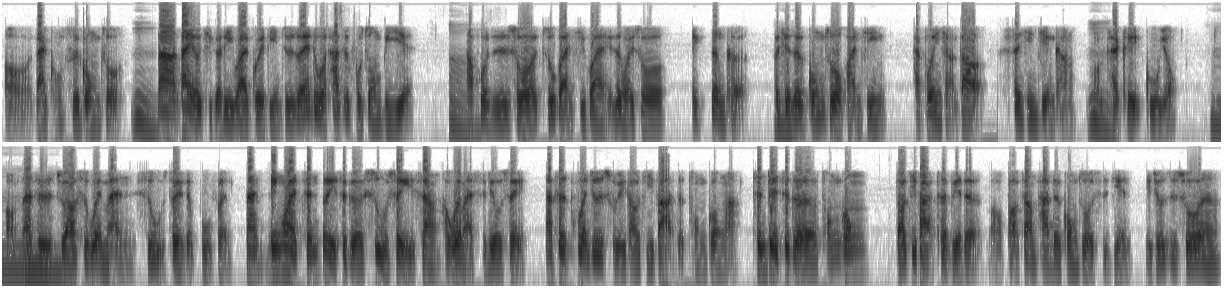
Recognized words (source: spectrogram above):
哦来公司工作。嗯，那但有几个例外规定，就是说，哎，如果他是国中毕业，嗯，那或者是说主管机关也认为说，哎，认可，而且这个工作环境还不会影响到身心健康，哦，才可以雇佣。哦，那这是主要是未满十五岁的部分。那另外针对这个十五岁以上和未满十六岁，那这部分就是属于劳基法的童工啊。针对这个童工。劳基法特别的哦，保障他的工作时间，也就是说呢，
